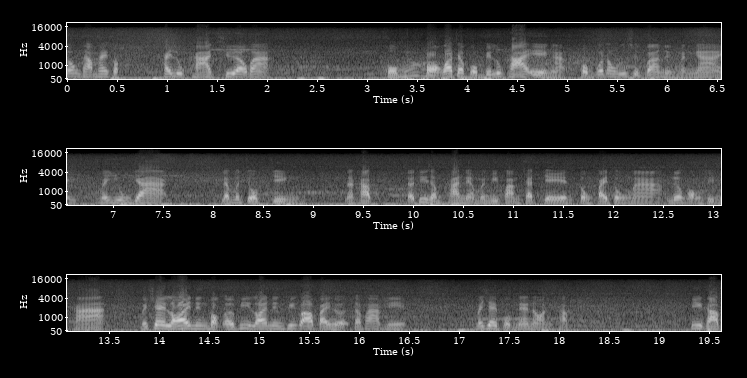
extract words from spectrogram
ต้องทำให้ให้ลูกค้าเชื่อว่า ผมบอกว่าถ้าผมเป็นลูกค้าเองอะ่ะ ผมก็ต้องรู้สึกว่าหนึ่งมันง่าย ไม่ยุ่งยาก แล้วมันจบจริงนะครับ แล้วที่สำคัญเนี่ยมันมีความชัดเจนตรงไปตรงมาเรื่องของสินค้า ไม่ใช่ร้อยหนึ่งบอกเออพี่ร้อยหนึ่งพี่ก็เอาไปเถอะสภาพนี้ ไม่ใช่ผมแน่นอนครับ พี่ครับ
